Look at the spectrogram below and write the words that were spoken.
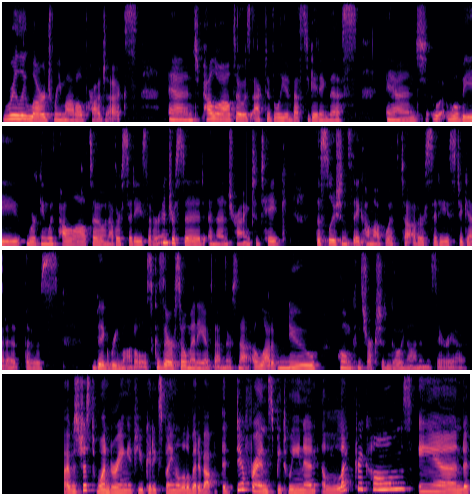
really large remodel projects? And Palo Alto is actively investigating this, and we'll be working with Palo Alto and other cities that are interested, and then trying to take the solutions they come up with to other cities to get at those big remodels because there are so many of them. There's not a lot of new home construction going on in this area. I was just wondering if you could explain a little bit about the difference between an electric homes and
